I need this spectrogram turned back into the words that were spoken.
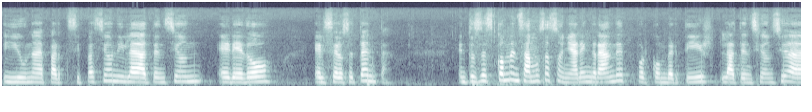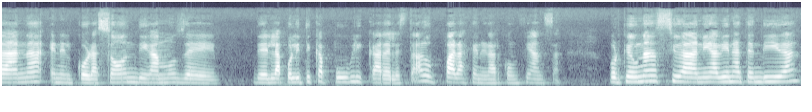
y una de participación, y la de atención heredó el 070. Entonces comenzamos a soñar en grande por convertir la atención ciudadana en el corazón, digamos, de, la política pública del Estado para generar confianza. Porque una ciudadanía bien atendida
